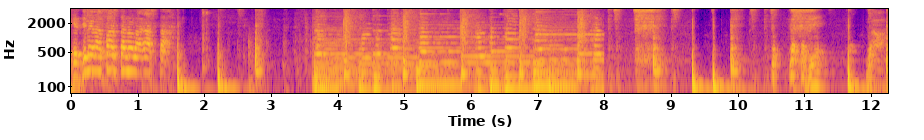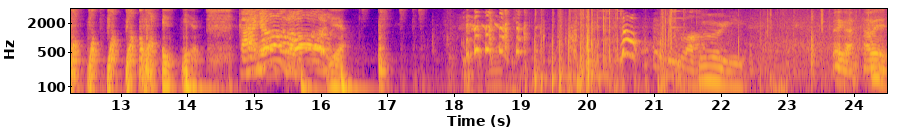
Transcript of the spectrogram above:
El que tiene la pasta no la gasta. El- yeah, ¡Cañón, yeah. Venga, a ver.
